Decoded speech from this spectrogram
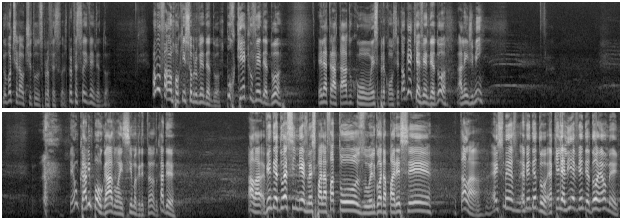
Não vou tirar o título dos professores, professor e vendedor. Vamos falar um pouquinho sobre o vendedor. Por que, que o vendedor ele é tratado com esse preconceito? Alguém aqui é vendedor, além de mim? Tem um cara empolgado lá em cima gritando, cadê? Ah lá, vendedor é assim mesmo, é espalhafatoso, ele gosta de aparecer. Tá lá, é isso mesmo, é vendedor. Aquele ali é vendedor realmente.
